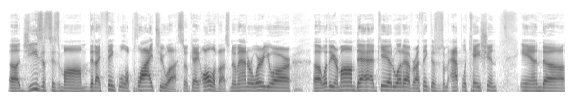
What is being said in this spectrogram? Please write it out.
uh, Jesus' mom, that I think will apply to us, okay? All of us, no matter where you are, uh, whether you're mom, dad, kid, whatever. I think there's some application, and, uh,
